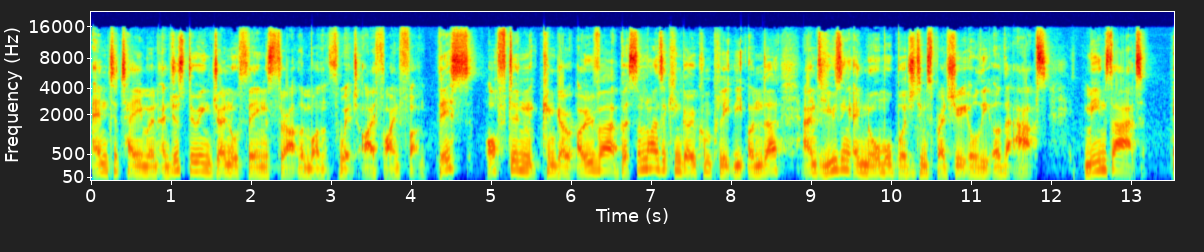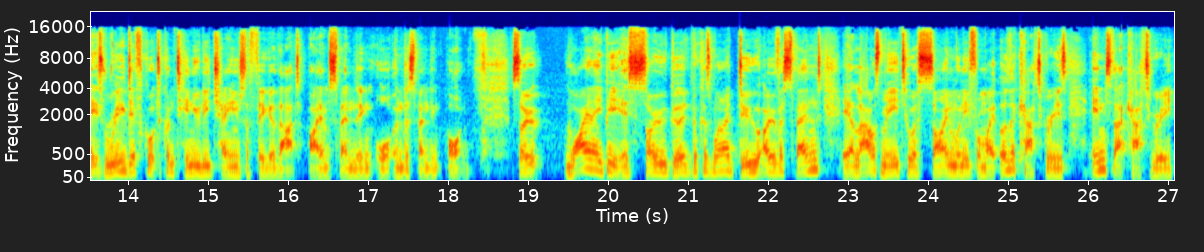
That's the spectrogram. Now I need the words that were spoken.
entertainment, and just doing general things throughout the month, which I find fun. This often can go over, but sometimes it can go completely under. And using a normal budgeting spreadsheet or the other apps means that it's really difficult to continually change the figure that I am spending or underspending on. So YNAB is so good because when I do overspend, it allows me to assign money from my other categories into that category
